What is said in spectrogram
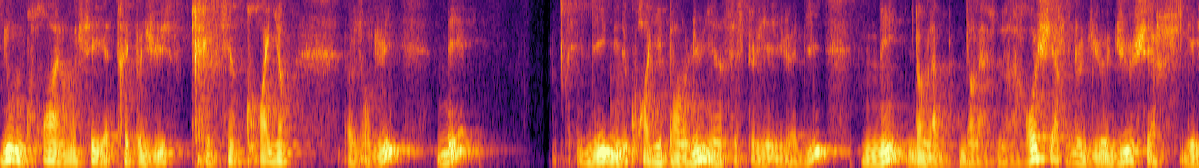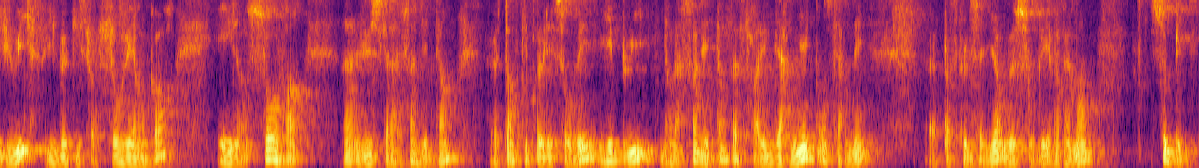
Nous, on croit, en effet, il y a très peu de juifs chrétiens croyants aujourd'hui, mais il dit, ne croyez pas en lui, hein, c'est ce que Jésus a dit, mais dans la, recherche de Dieu, Dieu cherche les juifs, il veut qu'ils soient sauvés encore, et il en sauvera jusqu'à la fin des temps, euh, tant qu'il peut les sauver, et puis dans la fin des temps, ça sera les derniers concernés parce que le Seigneur veut sauver vraiment ce pays.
